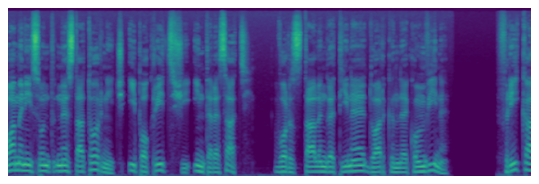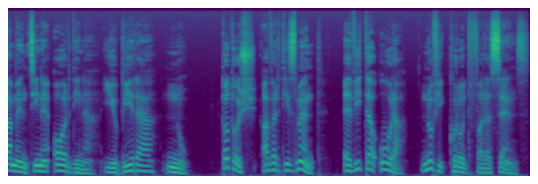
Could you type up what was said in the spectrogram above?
Oamenii sunt nestatornici, ipocriți și interesați. Vor sta lângă tine doar când le convine. Frica menține ordinea, iubirea nu. Totuși, avertisment, evită ura, nu fi crud fără sens.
